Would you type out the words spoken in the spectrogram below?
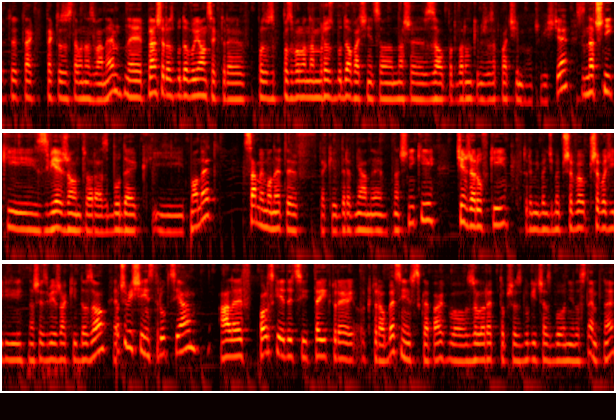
to, tak, tak to zostało nazwane. Plansze rozbudowujące, które poz, pozwolą nam rozbudować nieco nasze zoo pod warunkiem, że zapłacimy oczywiście. Znaczniki zwierząt oraz budek i monet same monety w takie drewniane znaczniki, ciężarówki, którymi będziemy przewo- przewozili nasze zwierzaki do zoo. Oczywiście instrukcja, ale w polskiej edycji tej, której, która obecnie jest w sklepach, bo Zoloretto przez długi czas było niedostępne,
